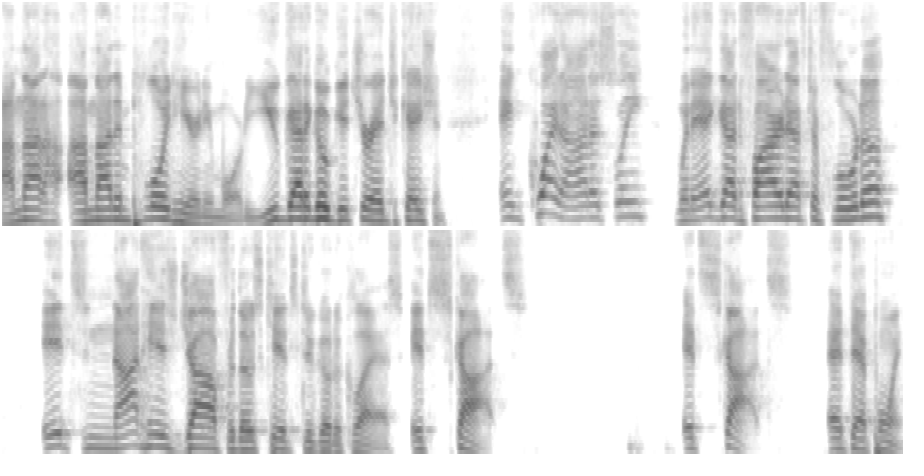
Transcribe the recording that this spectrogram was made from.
I'm not I'm not employed here anymore. You got to go get your education. And quite honestly, when Ed got fired after Florida, it's not his job for those kids to go to class. It's Scott's. It's Scott's at that point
